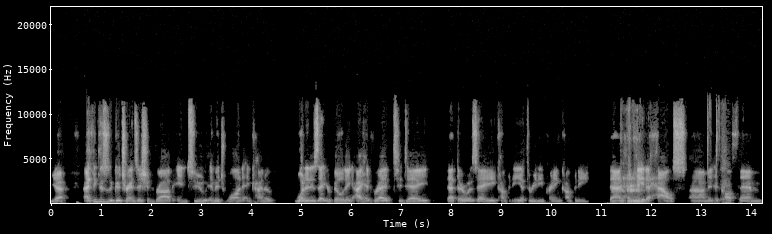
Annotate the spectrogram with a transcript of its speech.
Yeah, I think this is a good transition, Rob, into imageOne and kind of what it is that you're building. I had read today that there was a company, a 3D printing company, that had made a house. Um, it had cost them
